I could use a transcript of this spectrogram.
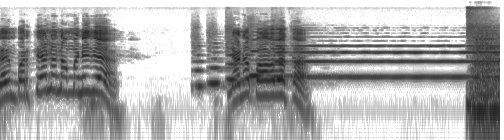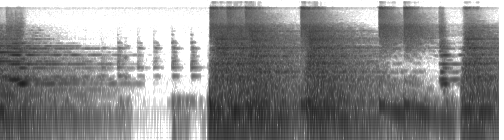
ನನ್ ಬರ್ತೇನೆ ನಮ್ಮ ಮನೆಗೆ? ನೆನಪಾಗಬೇಕ ಅಣ್ಣ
